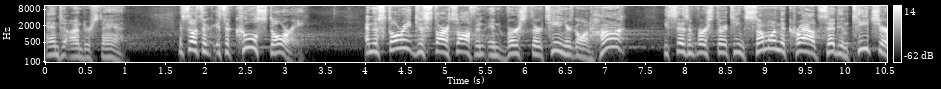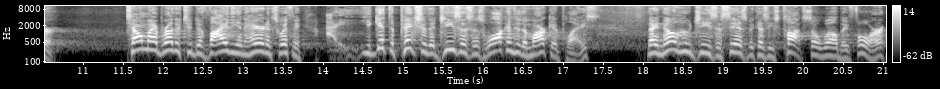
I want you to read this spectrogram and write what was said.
and to understand. And so it's a, it's a cool story. And the story just starts off in, in verse 13. You're going, huh? He says in verse 13, someone in the crowd said to him, Teacher, tell my brother to divide the inheritance with me. I, you get the picture that Jesus is walking through the marketplace they know who Jesus is because he's taught so well before.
